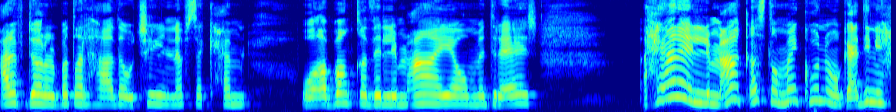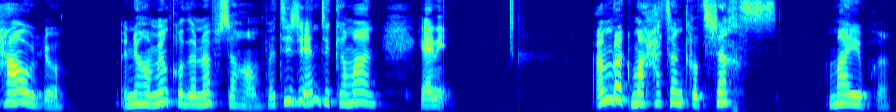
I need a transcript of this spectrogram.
عارف دور البطل هذا وتشيل نفسك حمل وبنقذ اللي معايا ومدري إيش. أحيانا اللي معاك أصلا ما يكونوا قاعدين يحاولوا إنهم ينقذوا نفسهم فتيجي أنت كمان. يعني عمرك ما حتنقذ شخص ما يبغى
